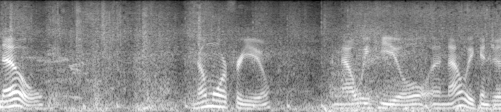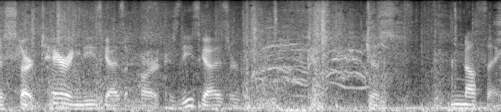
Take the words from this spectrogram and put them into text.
No. No more for you. And now we heal, and now we can just start tearing these guys apart, because these guys are just nothing.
